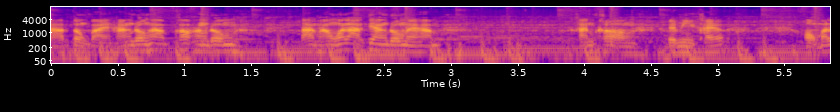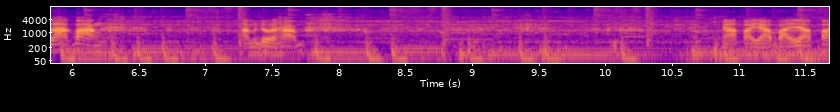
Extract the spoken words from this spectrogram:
นะครับตรงไปหางดงครับ เข้าหางดง ตามหางมาลากที่หางดงนะครับ คันคลองจะมีใครออกมาลากบ้างตามไปดูครับอย่าไปอย่าไปอย่าไป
